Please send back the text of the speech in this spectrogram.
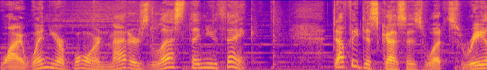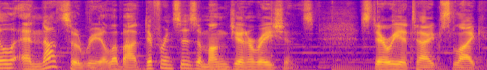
Why When You're Born Matters Less Than You Think. Duffy discusses what's real and not so real about differences among generations. Stereotypes like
